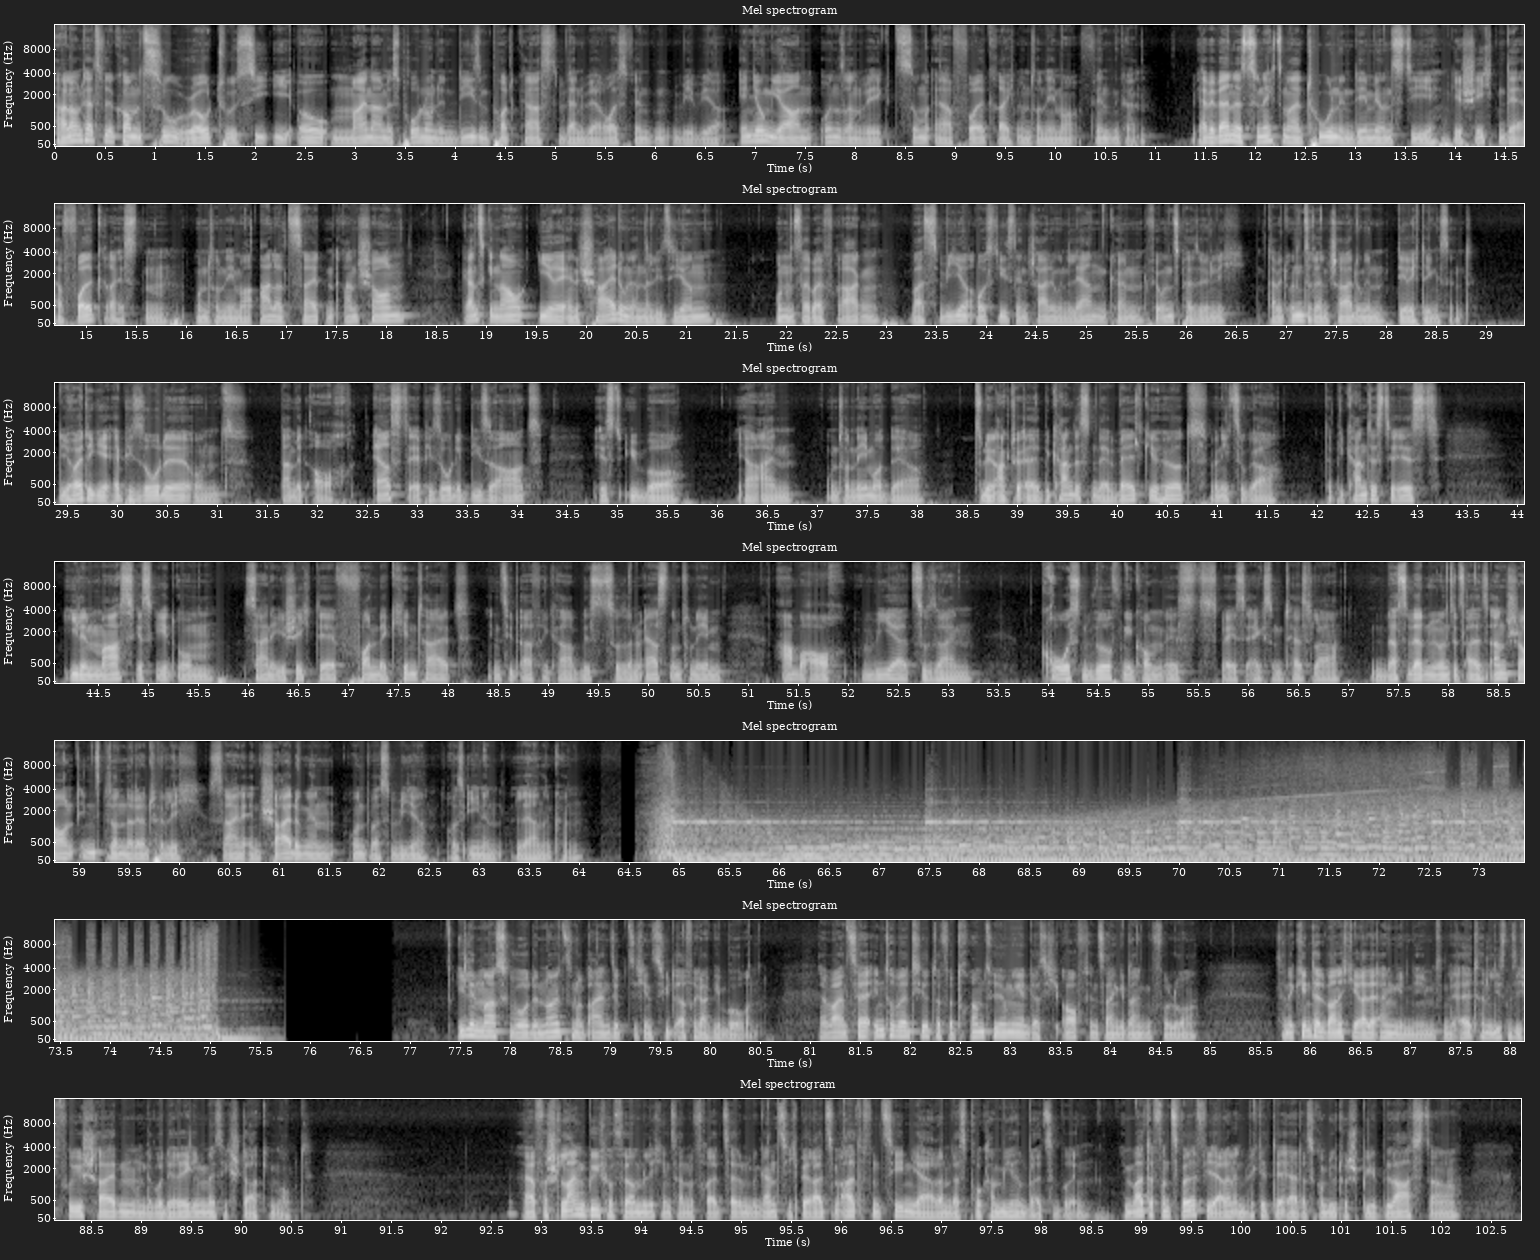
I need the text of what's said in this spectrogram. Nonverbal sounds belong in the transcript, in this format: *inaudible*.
Hallo und herzlich willkommen zu Road to CEO. Mein Name ist Bruno und in diesem Podcast werden wir herausfinden, wie wir in jungen Jahren unseren Weg zum erfolgreichen Unternehmer finden können. Ja, wir werden es zunächst mal tun, indem wir uns die Geschichten der erfolgreichsten Unternehmer aller Zeiten anschauen, ganz genau ihre Entscheidungen analysieren und uns dabei fragen, was wir aus diesen Entscheidungen lernen können für uns persönlich, damit unsere Entscheidungen die richtigen sind. Die heutige Episode und damit auch erste Episode dieser Art ist über ja, einen Unternehmer, der zu den aktuell bekanntesten der Welt gehört, wenn nicht sogar der bekannteste ist. Elon Musk. Es geht um seine Geschichte von der Kindheit in Südafrika bis zu seinem ersten Unternehmen, aber auch wie er zu seinen großen Würfen gekommen ist, SpaceX und Tesla das werden wir uns jetzt alles anschauen, insbesondere natürlich seine Entscheidungen und was wir aus ihnen lernen können. Elon Musk wurde 1971 in Südafrika geboren. Er war ein sehr introvertierter, verträumter Junge, der sich oft in seinen Gedanken verlor. Seine Kindheit war nicht gerade angenehm, seine Eltern ließen sich früh scheiden und er wurde regelmäßig stark gemobbt. Er verschlang Bücher förmlich in seiner Freizeit und begann sich bereits im Alter von zehn Jahren das Programmieren beizubringen. Im Alter von zwölf Jahren entwickelte er das Computerspiel Blaster,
